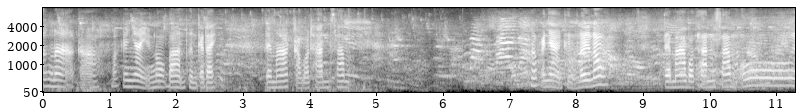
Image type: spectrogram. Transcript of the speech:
ทางหน้ากะมักใหญ่ๆนอกบ้านเพิ่นก็ได้ แต่มากกับว่าทันซ้ำเพิ่นกันอย่างถึงเลยเนาะแต่มาบ่ทันซ้ำโอ้ย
